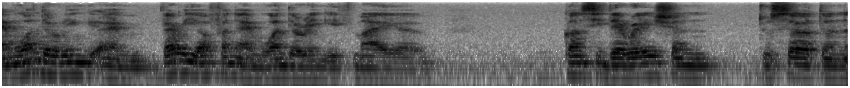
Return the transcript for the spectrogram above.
I'm wondering, um, very often I'm wondering if my uh, consideration to certain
